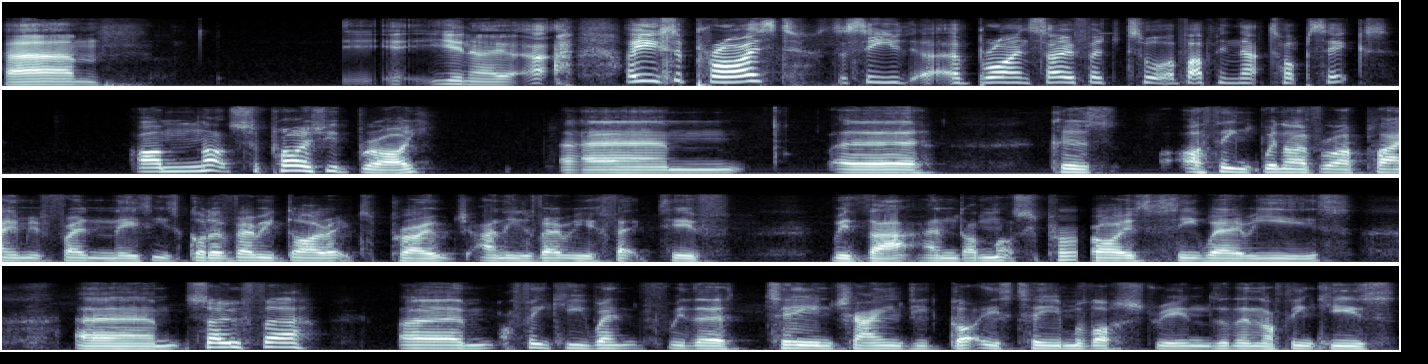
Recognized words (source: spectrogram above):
Um, you know, uh, are you surprised to see uh, Brian Sofa sort of up in that top six? I'm not surprised with Bry, um, because I think whenever I play him in friendlies, he's got a very direct approach and he's very effective with that. And I'm not surprised to see where he is. Um, Sofa, um, I think he went with a team change. He'd got his team of Austrians, and then I think he's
